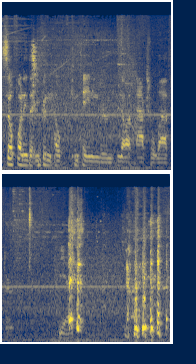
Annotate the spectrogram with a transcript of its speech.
So funny that you couldn't help containing your not actual laughter. Yeah.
